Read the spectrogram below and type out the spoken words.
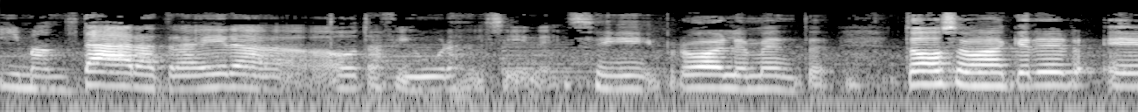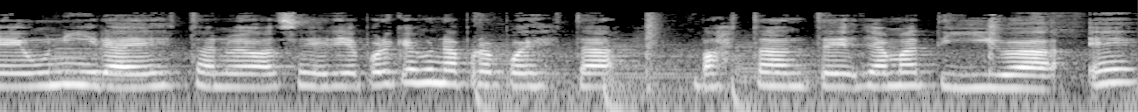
imantar, atraer a, a, otras figuras del cine. Sí, probablemente. Todos se van a querer eh, unir a esta nueva serie porque es una propuesta bastante llamativa. Es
